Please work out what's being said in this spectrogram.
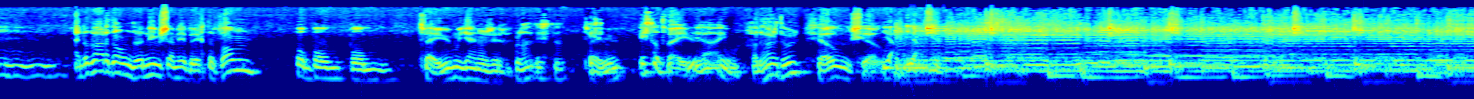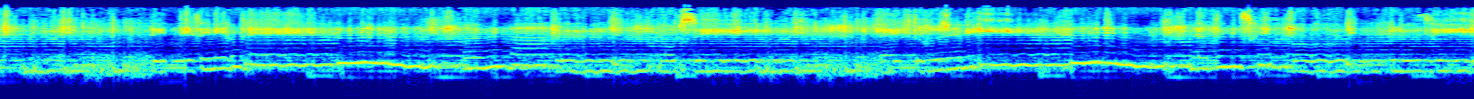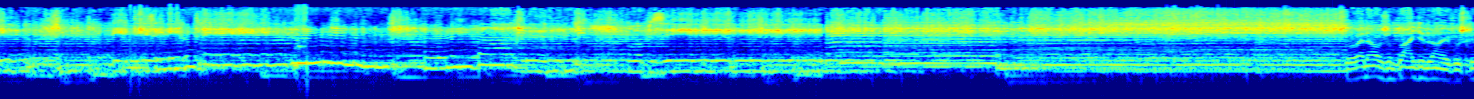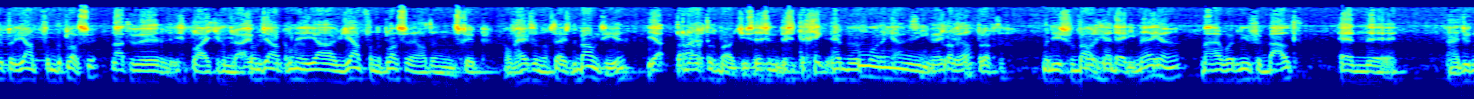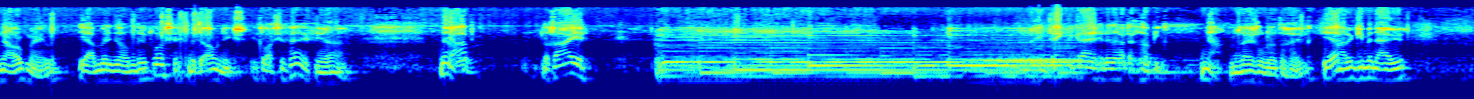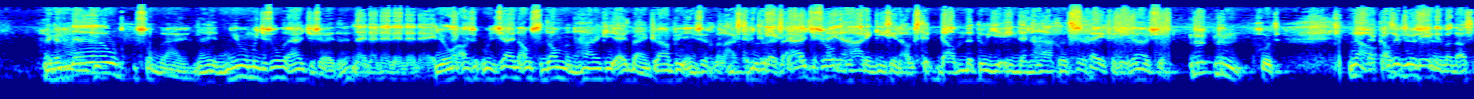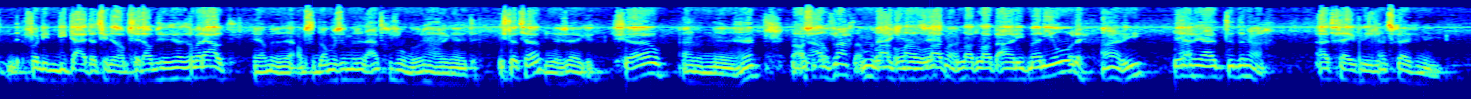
En dat waren dan de nieuws- en weerberichten van... Pom, pom, pom. Twee uur moet jij nou zeggen. Hoe is dat? Twee uur. Is dat twee uur? Ja, jongen. Gaat hard hoor. Zo, zo. Ja, ja. ja. Dit is in Plassen? Laten we eens een plaatje gaan draaien. Want Jaap, nee, ja, Jaap van der Plassen had een schip, of heeft het nog steeds, de Bounty, hè? Ja, prachtig bootje. Dat is, een, dat is te gek, hebben we vorig jaar gezien, weet prachtig, je wel? Prachtig, Maar die is verbouwd. Vorig jaar deed hij mee, ja. maar hij wordt nu verbouwd. En eh, hij doet nou ook mee, hoor. Ja, maar in een andere klasse. Met de Onyx. In klasse 5. Ja. Nou, Jaap, daar ga je. Geen trek te krijgen en een hartig happy. Nou, dan regelen we dat toch even. Ja? Haringje met uien. Nou. Zonder uien. Nee, nieuwe moet je zonder uitjes eten. Nee, nee, nee, nee, nee. nee. Jongen, als, als jij in Amsterdam een haringje eet bij een kraampje en zegt, maar luister, doe er even uitjes op. Geen haringjes in Amsterdam, dat doe je in Den Haag of Scheveningen. Juist. Goed. Nou, als ik dus... Binnen, want als, voor die, die tijd dat ze in Amsterdam zijn, zijn ze alweer oud. Ja, maar de Amsterdammers hebben het uitgevonden hoor, haring eten. Is dat zo? Jazeker. Zo? Aan een, eh, hè? Maar als je dan vraagt aan een laat, laat, zeg laat, Arie het maar niet horen. Arie? Arie uit eh, Den Haag. Uit Scheveningen. Uit Scheveningen.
